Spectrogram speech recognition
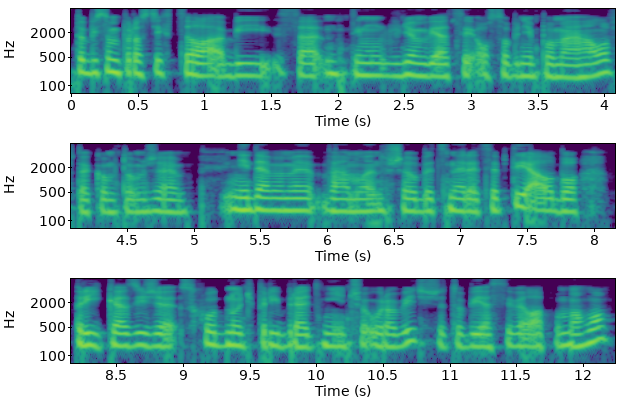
to by som proste chcela, aby sa tým ľuďom viacej osobne pomáhalo v takom tom, že nedávame vám len všeobecné recepty alebo príkazy, že schudnúť, pribrať, niečo urobiť, že to by asi veľa pomohlo.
